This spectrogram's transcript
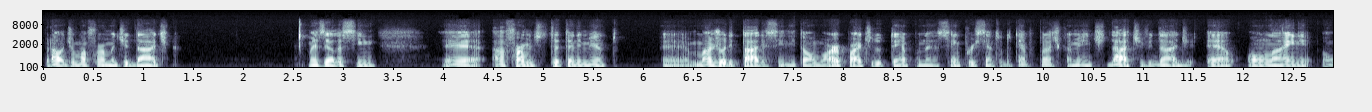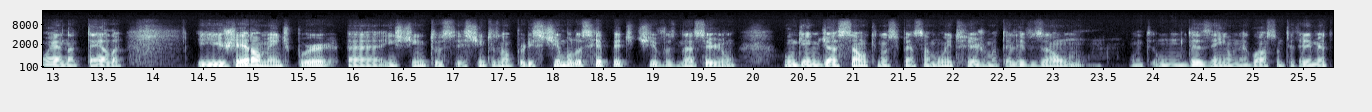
pra, de uma forma didática, mas ela sim é a forma de entretenimento é, majoritária, assim. Né? Então, a maior parte do tempo, né, 100% do tempo praticamente da atividade é online ou é na tela e geralmente por é, instintos, instintos não, por estímulos repetitivos, né? Seja um, game de ação que não se pensa muito, seja uma televisão, um, um desenho, um negócio, um entretenimento,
